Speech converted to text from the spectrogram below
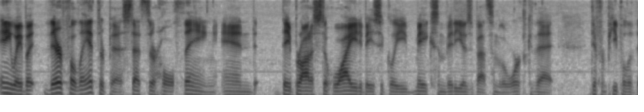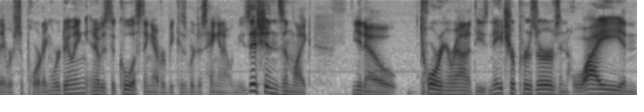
Anyway, but they're philanthropists. That's their whole thing, and they brought us to Hawaii to basically make some videos about some of the work that different people that they were supporting were doing, and it was the coolest thing ever because we're just hanging out with musicians and like, you know, touring around at these nature preserves in Hawaii and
